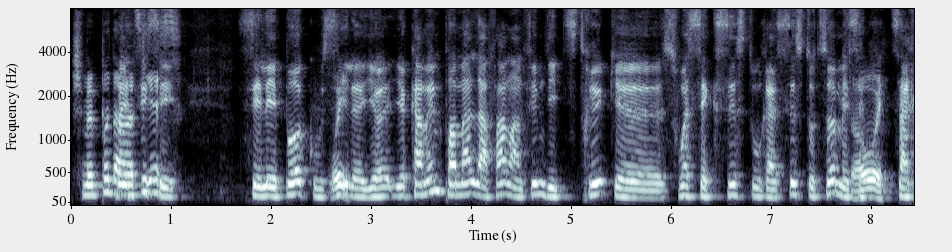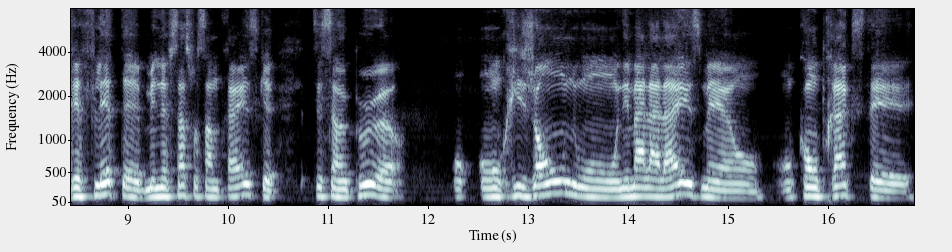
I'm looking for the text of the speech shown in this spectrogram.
je suis même pas dans ben, la pièce. C'est l'époque aussi. Il, y a, il, y a, quand même pas mal d'affaires dans le film, des petits trucs, euh, soit sexistes ou racistes, tout ça, mais ah ça reflète 1973 que c'est un peu on, rit jaune ou on est mal à l'aise, mais on, comprend que c'était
